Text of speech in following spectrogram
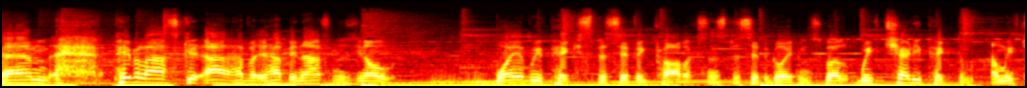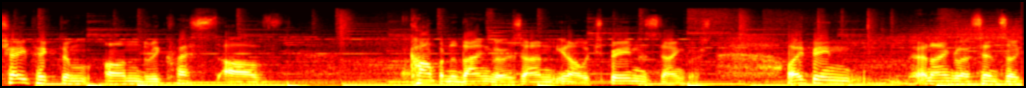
Um, people ask, uh, have, have been asking us, you know, why have we picked specific products and specific items? Well, we've cherry picked them and we've cherry picked them on the request of competent anglers and you know experienced anglers. I've been an angler since I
